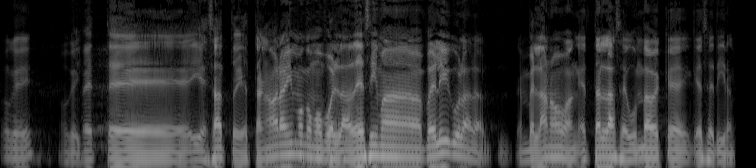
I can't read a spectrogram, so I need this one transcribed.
Ok. Ok. Este, y exacto, y están ahora mismo como por la décima película. la- en verdad no van, esta es la segunda vez que, que se tiran.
